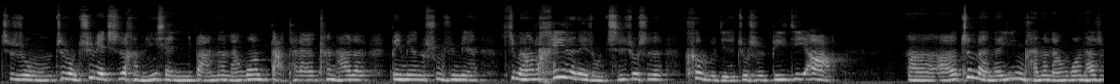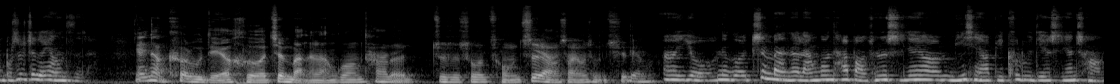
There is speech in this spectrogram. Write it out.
这种这种区别其实很明显，你把那蓝光打开来看它的背面的数据面，基本上是黑的那种，其实就是刻录碟，就是 BDR，嗯，而正版的硬盘的蓝光它是不是这个样子的？哎，那刻录碟和正版的蓝光，它的就是说从质量上有什么区别吗？嗯，有那个正版的蓝光，它保存的时间要明显要比刻录碟时间长，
